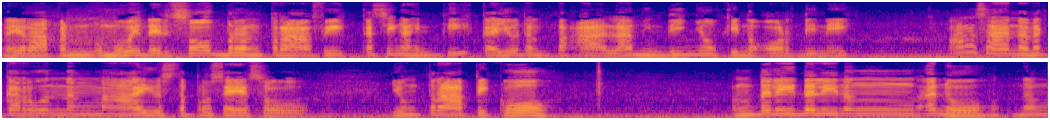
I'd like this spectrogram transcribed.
Nahirapan umuwi dahil sobrang traffic. Kasi nga hindi kayo nagpaalam, hindi nyo kino-coordinate. Para sana nagkaroon ng maayos na proseso yung trapiko. Ang dali-dali ng ano, ng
